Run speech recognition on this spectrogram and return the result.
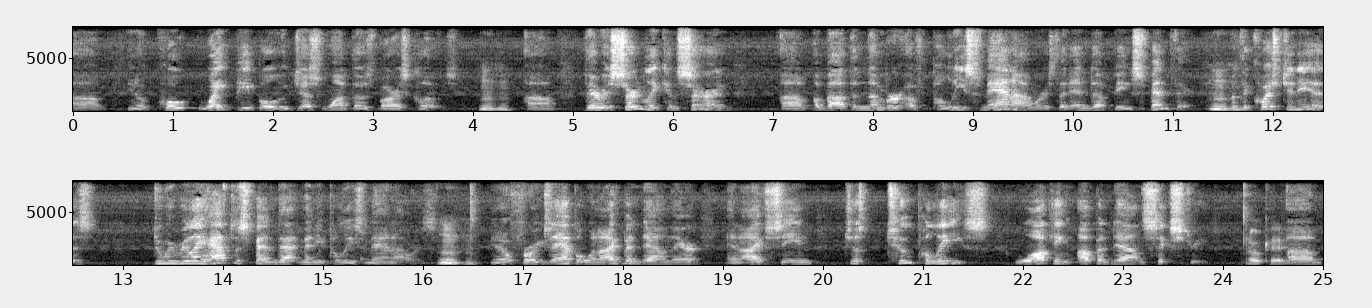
um, you know, quote, white people who just want those bars closed. Um, there is certainly concern um, about the number of police man hours that end up being spent there. But the question is, do we really have to spend that many police man hours? You know, for example, when I've been down there and I've seen just two police walking up and down Sixth Street, Okay. um,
